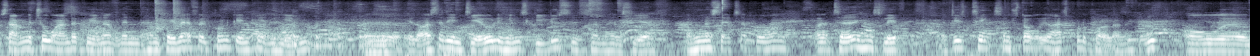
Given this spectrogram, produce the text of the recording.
sammen med to andre kvinder, men han kan i hvert fald kun genkende hende. Øh, eller også er det en djævel i hendes skikkelse, som han siger. Og hun har sat sig på ham og taget i hans lem. Og det er ting, som står i retsprotokollerne. Og, øh,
